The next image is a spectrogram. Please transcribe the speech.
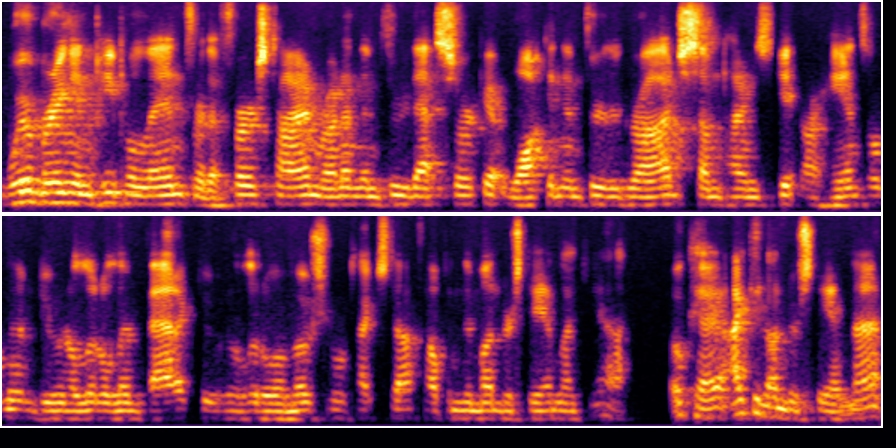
we're bringing people in for the first time, running them through that circuit, walking them through the garage, sometimes getting our hands on them, doing a little lymphatic, doing a little emotional type stuff, helping them understand, like, yeah, okay, I could understand that.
